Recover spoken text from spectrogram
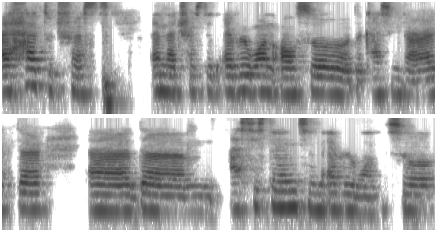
I had to trust, and I trusted everyone, also the casting director, uh, the um, assistants, and everyone. So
